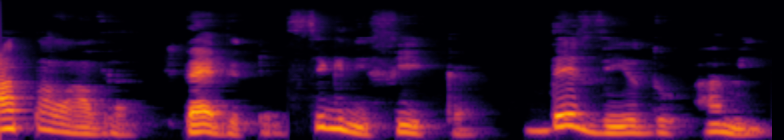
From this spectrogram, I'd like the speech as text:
A palavra débito significa devido a mim.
